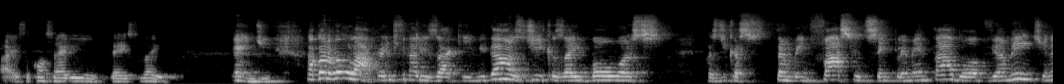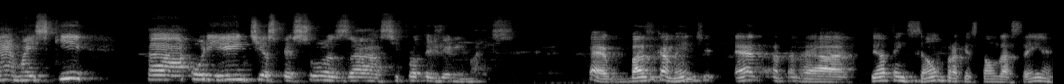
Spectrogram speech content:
aí você consegue ter isso daí. Entendi. Agora vamos lá, para a gente finalizar aqui. Me dá umas dicas aí boas, as dicas também fáceis de ser implementado, obviamente, né? mas que uh, oriente as pessoas a se protegerem mais. É, basicamente, é, é ter atenção para a questão da senha,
